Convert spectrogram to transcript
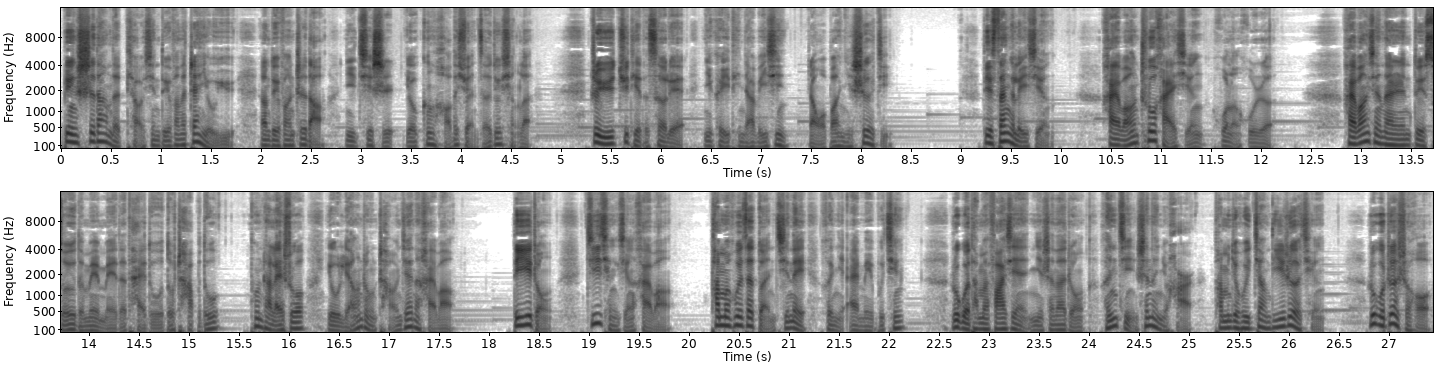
并适当的挑衅对方的占有欲，让对方知道你其实有更好的选择就行了。至于具体的策略，你可以添加微信，让我帮你设计。第三个类型，海王出海型，忽冷忽热。海王型男人对所有的妹妹的态度都差不多。通常来说，有两种常见的海王。第一种，激情型海王，他们会在短期内和你暧昧不清。如果他们发现你是那种很谨慎的女孩，他们就会降低热情。如果这时候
